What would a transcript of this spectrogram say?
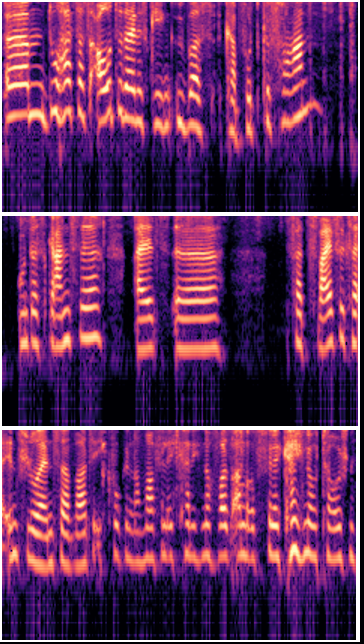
Ähm, du hast das Auto deines Gegenübers kaputt gefahren und das Ganze als äh, Verzweifelter Influencer. Warte, ich gucke noch mal. Vielleicht kann ich noch was anderes. Vielleicht kann ich noch tauschen.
